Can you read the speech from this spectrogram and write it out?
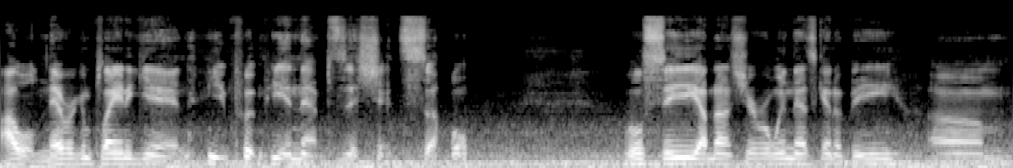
I will never complain again. you put me in that position. So we'll see. I'm not sure when that's going to be. Um,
